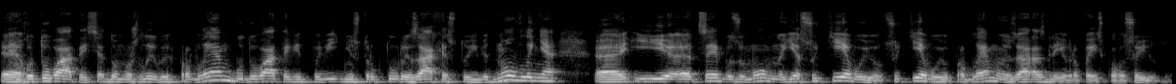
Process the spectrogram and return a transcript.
е, готуватися до можливих проблем, будувати відповідні структури захисту і відновлення. Е, І е, це безумовно є суттєвою суттєвою проблемою зараз для Європейського союзу.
